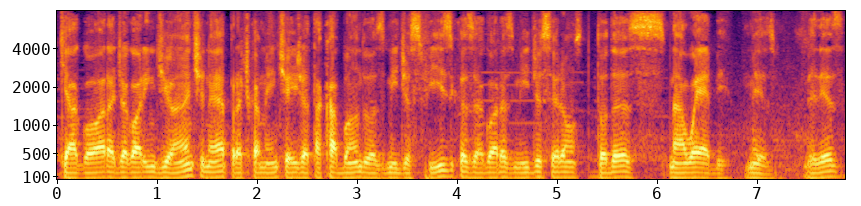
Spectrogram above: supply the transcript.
que agora, de agora em diante, né, praticamente aí já está acabando as mídias físicas, agora as mídias serão todas na web mesmo, beleza?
